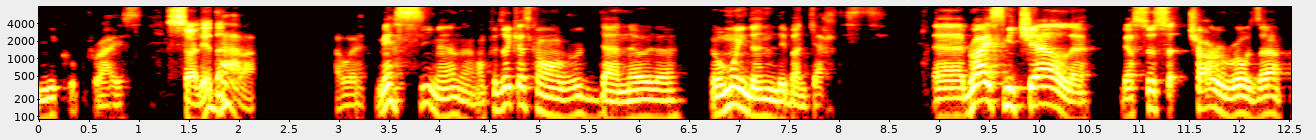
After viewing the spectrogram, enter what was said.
Nico Price. Solide, hein? Ah, ah ouais. Merci, man. On peut dire qu'est-ce qu'on veut de Dana, là. Mais au moins, il donne des bonnes cartes. Euh, Bryce Mitchell versus Charles Rosa.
